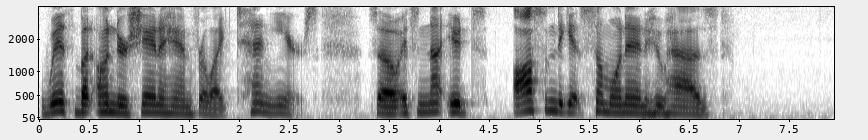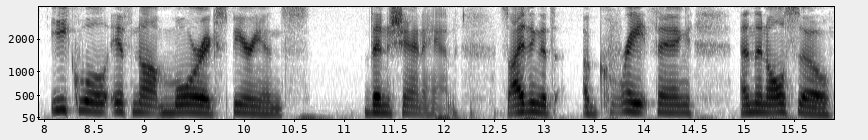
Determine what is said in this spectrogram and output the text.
with but under Shanahan for like 10 years. So it's not it's awesome to get someone in who has equal if not more experience than Shanahan. So I think that's a great thing. And then also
